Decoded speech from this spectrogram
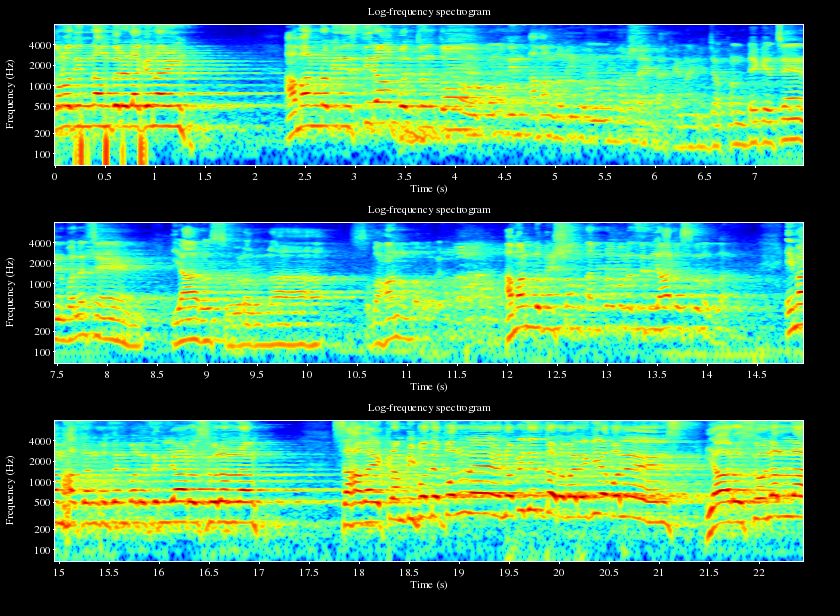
কোনোদিন নাম ধরে ডাকে নাই। আমার নবীর স্ত্রীরাও পর্যন্ত কোনোদিন আমার নবীকে অন্য ভাষায় ডাকে নাই। যখন ডেকেছেন, বলেছেন, ইয়া রসুল্লাহ সুবহানাল্লাহ বলেন। আমার নবীর সন্তানরাও বলেছেন, ইয়া রসুল্লাহ ইমাম হাসান হোসেন বলেছেন, ইয়া রসুল্লাহ সাহাবা একরাম বিপদে পড়লেন নবীজির দরবারে গিয়ে বলেন, ইয়া রসুল্লাহ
